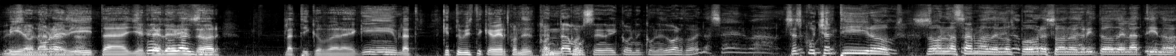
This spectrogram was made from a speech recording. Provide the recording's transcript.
miro la revista y el televisor, platico por aquí, plat- ¿qué tuviste que ver con el... con- Cantamos con- en- ahí con, con Eduardo. En la selva. Se escuchan tiros, son las armas de los pobres, son los gritos de latino.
